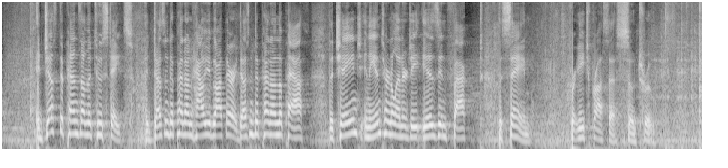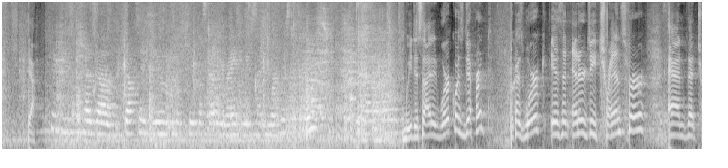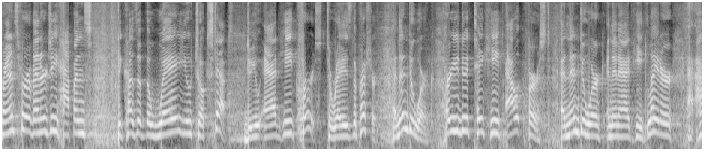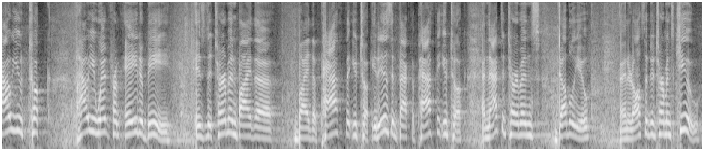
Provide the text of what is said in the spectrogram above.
it just depends on the two states. It doesn't depend on how you got there. It doesn't depend on the path. The change in the internal energy is in fact the same for each process. So true. Yeah? Because um, delta U equals Q plus W, right? And we decided work was different. We decided work was different because work is an energy transfer and the transfer of energy happens because of the way you took steps. Do you add heat first to raise the pressure and then do work? Or you do take heat out first and then do work and then add heat later? How you took how you went from A to B is determined by the by the path that you took. It is in fact the path that you took and that determines W and it also determines Q.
